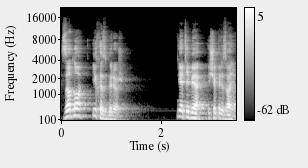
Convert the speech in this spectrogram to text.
заодно их изберешь. Я тебе еще перезвоню.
